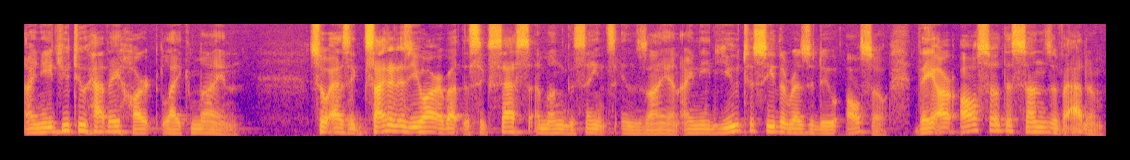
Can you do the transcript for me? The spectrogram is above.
I need you to have a heart like mine. So, as excited as you are about the success among the saints in Zion, I need you to see the residue also. They are also the sons of Adam.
